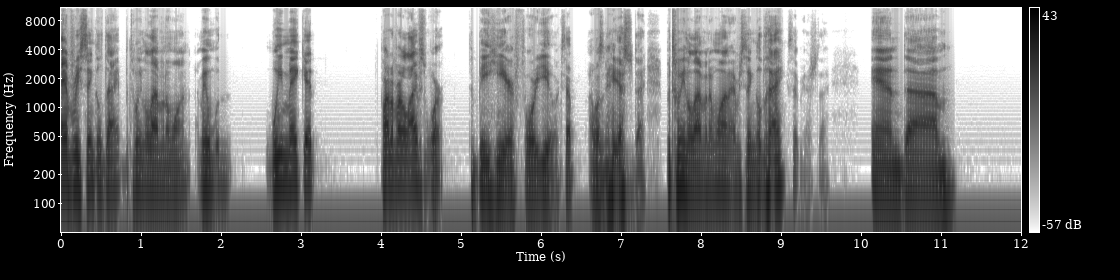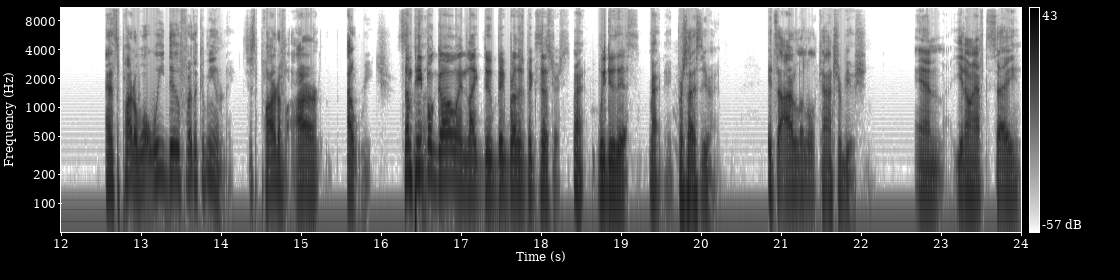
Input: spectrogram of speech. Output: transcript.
every single day between 11 and 1. I mean, we make it part of our life's work to be here for you, except I wasn't here yesterday, between 11 and 1 every single day, except yesterday. And, um, and it's part of what we do for the community. It's just part of our outreach. Some people go and like do Big Brothers, Big Sisters. Right. We do this. Right, precisely right. It's our little contribution. And you don't have to say,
